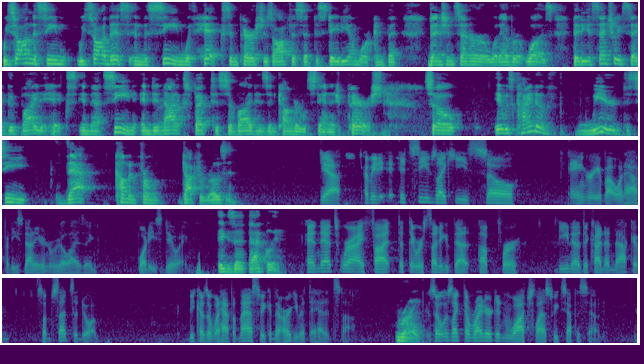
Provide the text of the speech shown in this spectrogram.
We saw in the scene. We saw this in the scene with Hicks in Parrish's office at the stadium or convention center or whatever it was. That he essentially said goodbye to Hicks in that scene and did not expect to survive his encounter with Stanish Parrish. So it was kind of weird to see that coming from Dr. Rosen. Yeah. I mean, it, it seems like he's so angry about what happened, he's not even realizing what he's doing. Exactly. And that's where I thought that they were setting that up for Nina to kind of knock him some sense into him because of what happened last week and the argument they had and stuff. Right. So it was like the writer didn't watch last week's episode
